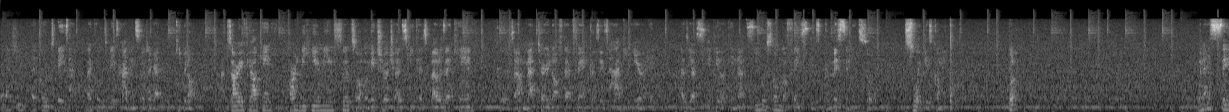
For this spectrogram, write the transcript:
Well actually echo today's echo today's hot and such, I gotta keep it on. I'm sorry if y'all can't hardly hear me and such, so I'm gonna make sure I try to speak as loud as I can because I'm not turning off that fan because it's hot in here and as y'all see, if y'all cannot see or so, my face is glistening, so sweat is coming. But when I say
